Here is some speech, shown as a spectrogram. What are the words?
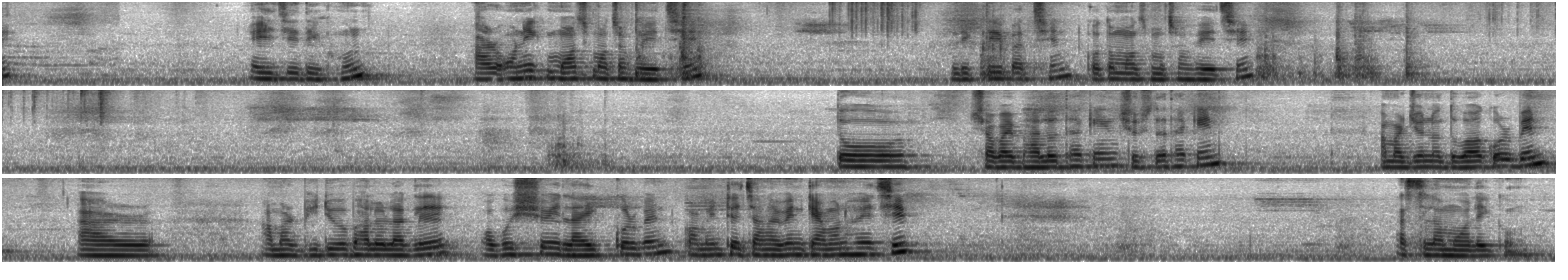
এই যে দেখুন, আর অনেক মচমচা হয়েছে। দেখতেই পাচ্ছেন কত মচমচা হয়েছে। তো সবাই ভালো থাকেন, সুস্থ থাকেন। আমার জন্য দোয়া করবেন। আর আমার ভিডিও ভালো লাগলে অবশ্যই লাইক করবেন, কমেন্টে জানাবেন কেমন হয়েছে। আসসালামু আলাইকুম।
